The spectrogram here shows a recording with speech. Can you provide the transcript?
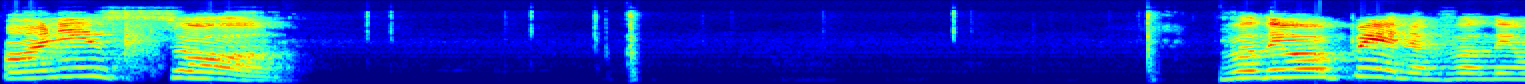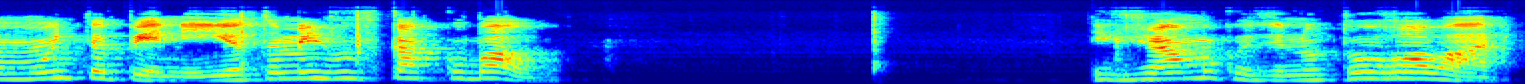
Olhem só. Valeu a pena, valeu muito a pena. E eu também vou ficar com o baú. Digo já uma coisa, não estou a roubar.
